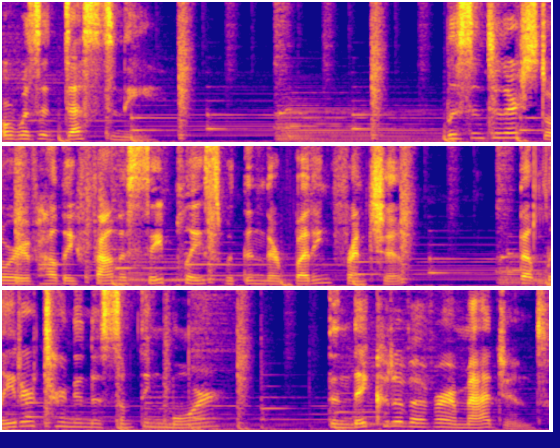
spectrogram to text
or was it destiny? Listen to their story of how they found a safe place within their budding friendship that later turned into something more than they could have ever imagined.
